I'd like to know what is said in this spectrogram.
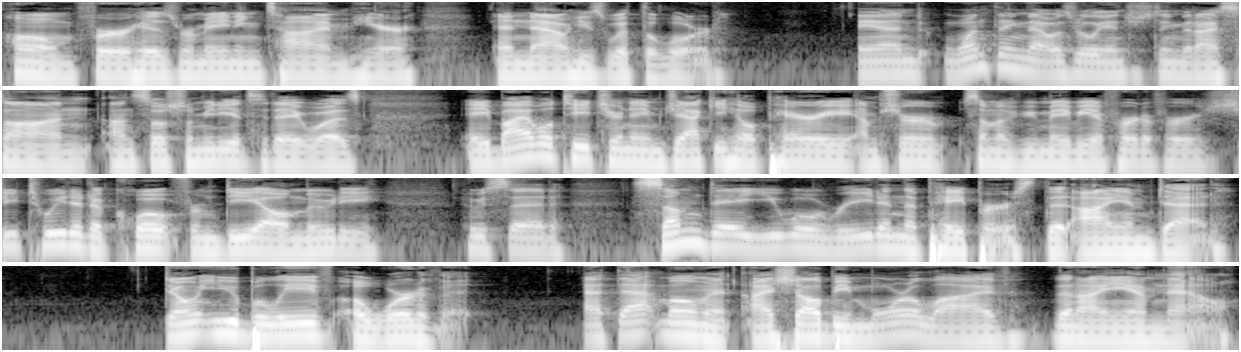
home for his remaining time here, and now he's with the Lord. And one thing that was really interesting that I saw on, on social media today was a Bible teacher named Jackie Hill Perry. I'm sure some of you maybe have heard of her. She tweeted a quote from D.L. Moody, who said, Someday you will read in the papers that I am dead. Don't you believe a word of it? At that moment, I shall be more alive than I am now.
